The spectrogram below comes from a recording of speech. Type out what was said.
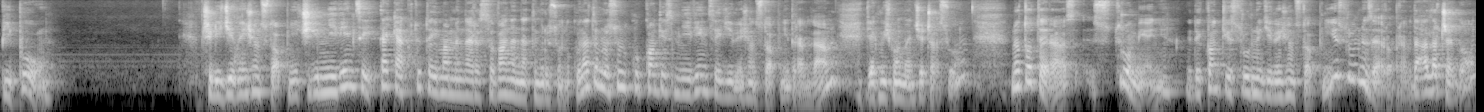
pi pół, czyli 90 stopni, czyli mniej więcej tak jak tutaj mamy narysowane na tym rysunku. Na tym rysunku kąt jest mniej więcej 90 stopni, prawda? W jakimś momencie czasu. No to teraz strumień, gdy kąt jest równy 90 stopni, jest równy 0, prawda? A dlaczego?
